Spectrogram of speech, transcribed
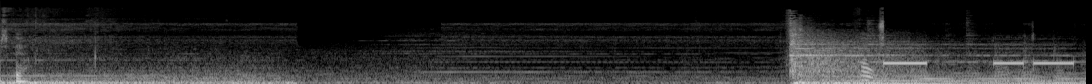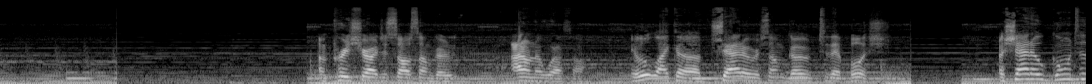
spill. Oh. I'm pretty sure I just saw something go. I don't know what I saw. It looked like a shadow or something go to that bush. A shadow going to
